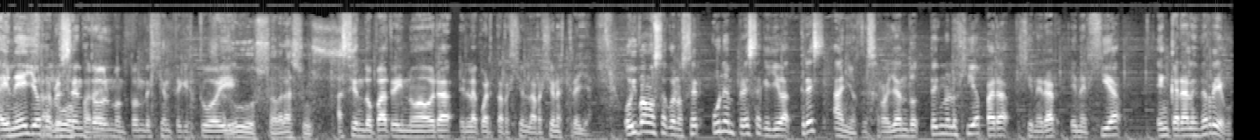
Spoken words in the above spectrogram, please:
en ellos represento el montón de gente que estuvo ahí. Saludos, abrazos. Haciendo patria innovadora en la cuarta región, la región estrella. Hoy vamos a conocer una empresa que lleva tres años desarrollando tecnología para generar energía en canales de riego,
